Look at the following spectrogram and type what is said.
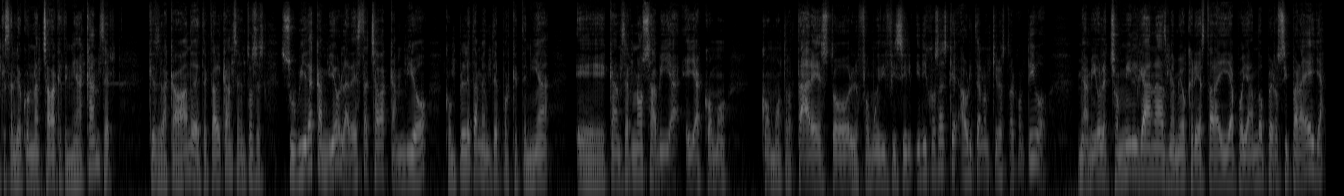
que salió con una chava que tenía cáncer, que se le acababan de detectar el cáncer. Entonces, su vida cambió, la de esta chava cambió completamente porque tenía eh, cáncer, no sabía ella cómo, cómo tratar esto, le fue muy difícil y dijo, ¿sabes qué? Ahorita no quiero estar contigo. Mi amigo le echó mil ganas, mi amigo quería estar ahí apoyando, pero si para ella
